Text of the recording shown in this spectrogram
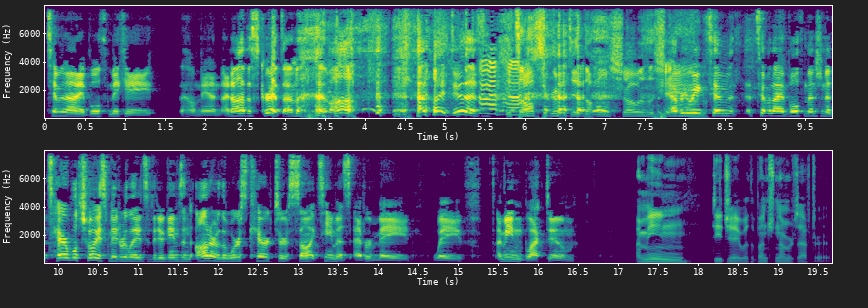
Tim and I both make a. Oh man, I don't have the script. I'm I'm off. How do I do this? it's all scripted. The whole show is a sham. Every week, Tim Tim and I both mention a terrible choice made related to video games in honor of the worst character Sonic Team has ever made. Wave. I mean, Black Doom. I mean, DJ with a bunch of numbers after it.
